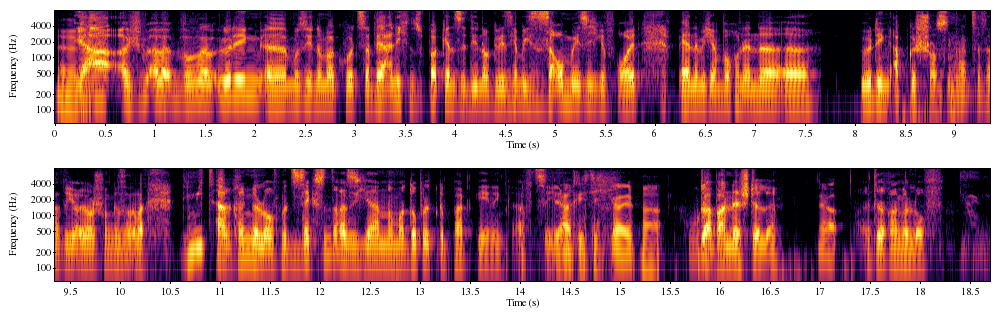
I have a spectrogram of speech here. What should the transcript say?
Ja, ich, aber wo wir Uerdingen, äh, muss ich nochmal kurz, da wäre eigentlich ein super Kennst-CD noch gewesen. Ich habe mich saumäßig gefreut, wer nämlich am Wochenende äh, Uerdingen abgeschossen hat. Das hatte ich euch auch schon gesagt. Aber Dimitar Rangelov mit 36 Jahren nochmal doppelt gepackt gegen den KFC. Ja, ne? richtig geil. Ja, Hut ab an der Stelle. Ja. Alte Rangelov.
